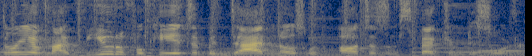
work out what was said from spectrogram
Three of my beautiful kids have been diagnosed with autism spectrum disorder.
